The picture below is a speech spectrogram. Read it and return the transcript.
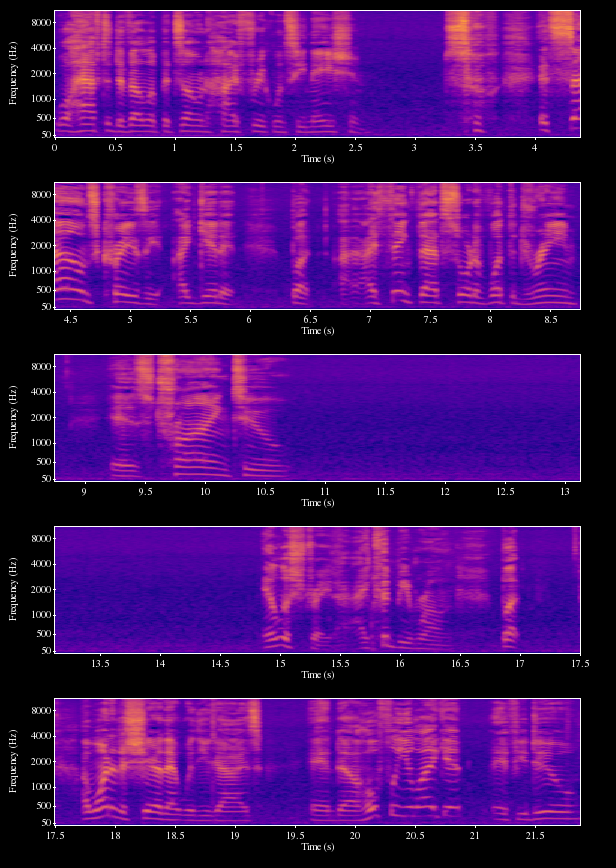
will have to develop its own high frequency nation. So it sounds crazy, I get it, but I think that's sort of what the dream is trying to illustrate. I could be wrong, but I wanted to share that with you guys, and uh, hopefully you like it. If you do,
